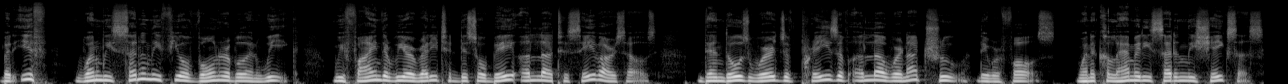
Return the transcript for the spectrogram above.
But if, when we suddenly feel vulnerable and weak, we find that we are ready to disobey Allah to save ourselves, then those words of praise of Allah were not true, they were false. When a calamity suddenly shakes us,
